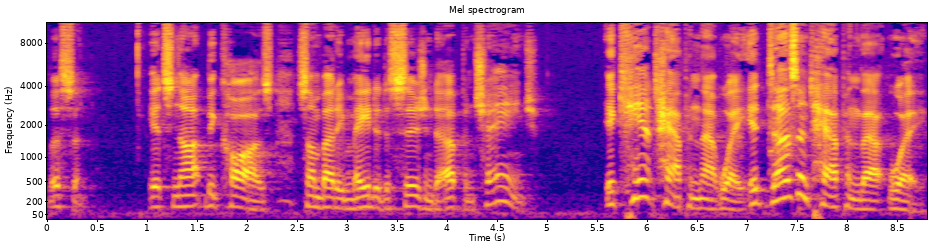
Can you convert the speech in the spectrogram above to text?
Listen, it's not because somebody made a decision to up and change. It can't happen that way. It doesn't happen that way.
